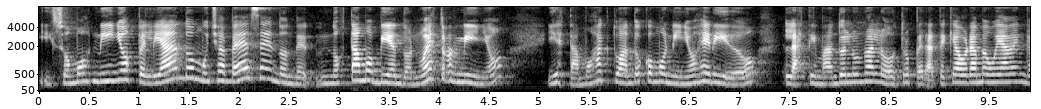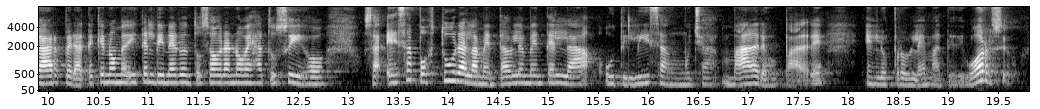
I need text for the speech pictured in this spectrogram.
Y somos niños peleando muchas veces en donde no estamos viendo a nuestros niños y estamos actuando como niños heridos, lastimando el uno al otro, espérate que ahora me voy a vengar, espérate que no me diste el dinero, entonces ahora no ves a tus hijos. O sea, esa postura lamentablemente la utilizan muchas madres o padres en los problemas de divorcio.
